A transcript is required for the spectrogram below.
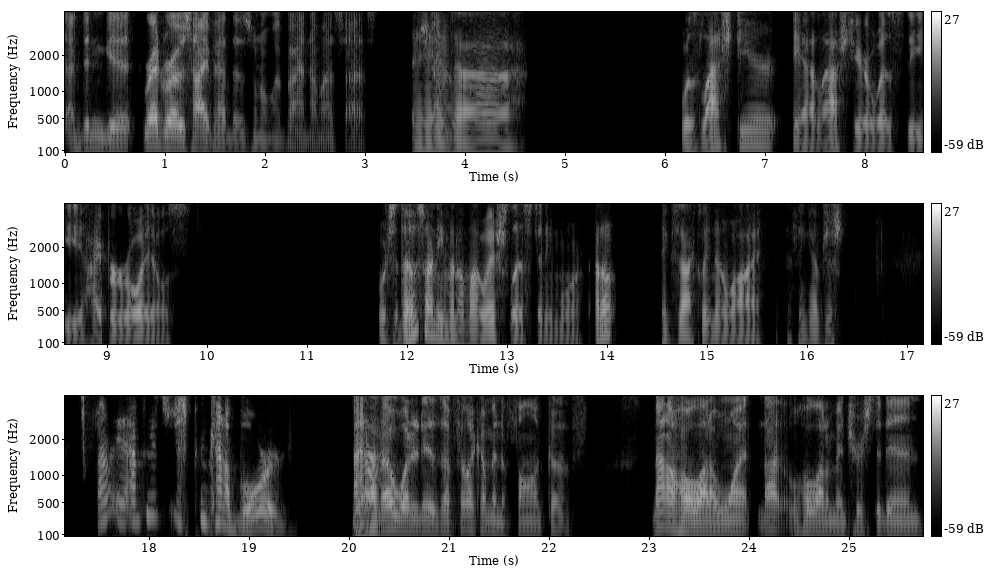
I didn't get. Red Rose Hype had those when I went by, not my size. and uh was last year yeah last year was the hyper royals which those aren't even on my wish list anymore i don't exactly know why i think i've just I don't, I've just been kind of bored. I don't know what it is. I feel like I'm in a funk of not a whole lot of want, not a whole lot I'm interested in.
